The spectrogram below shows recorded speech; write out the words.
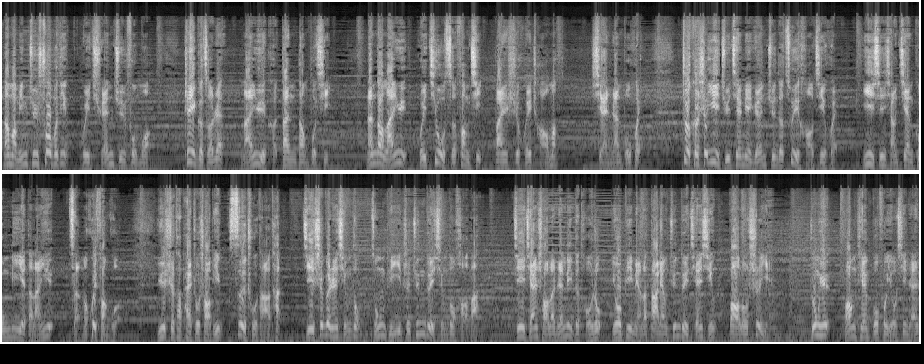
那么明军说不定会全军覆没。这个责任蓝玉可担当不起。难道蓝玉会就此放弃班师回朝吗？显然不会。这可是一举歼灭援军的最好机会。一心想建功立业的蓝玉怎么会放过？于是他派出哨兵四处打探，几十个人行动总比一支军队行动好吧？既减少了人力的投入，又避免了大量军队前行暴露视野。终于，皇天不负有心人，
